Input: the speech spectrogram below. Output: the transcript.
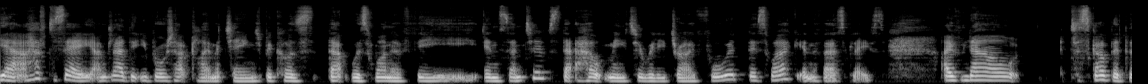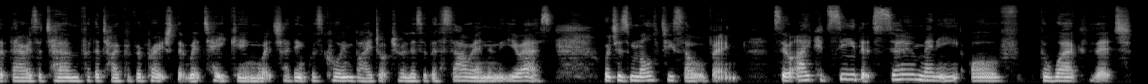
yeah, I have to say, I'm glad that you brought up climate change because that was one of the incentives that helped me to really drive forward this work in the first place. I've now discovered that there is a term for the type of approach that we're taking, which I think was coined by Dr. Elizabeth Sawin in the US, which is multi solving. So I could see that so many of the work that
